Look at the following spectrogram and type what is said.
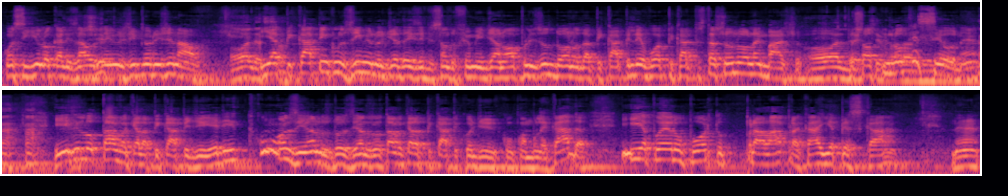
consegui localizar, Jeep? usei o Jeep original. Olha e só. a picape, inclusive, no dia da exibição do filme Indianópolis, o dono da picape levou a picape e estacionou lá embaixo. Olha o pessoal que enlouqueceu, né? maravilha. E ele lotava aquela picape de. Ele, com 11 anos, 12 anos, lotava aquela picape com, de- com, com a molecada e ia para o aeroporto, para lá, para cá, ia pescar, né?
